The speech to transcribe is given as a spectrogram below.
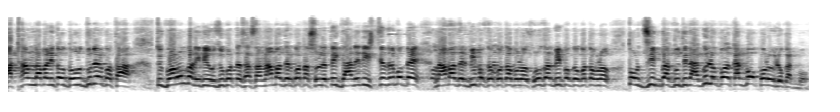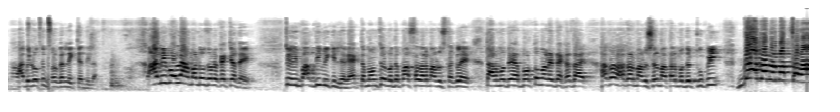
আর ঠান্ডা পানি তো দূর- দূরের কথা। তুই গরম পানি দিয়ে উজু করতে চাস না, নামাজের কথা শুনলে তুই গানের স্টেজের মধ্যে নামাজের বিপক্ষে কথা বলো, রোজার বিপক্ষে কথা বলো, তোর জিব্বা দুদিন আগুলো কাটবো পরইলো কাটবো। আমি লতিফ সরকার লিখতে দিলাম। আমি বললে আমার ওজনে কাটতে দেয় তুই বাদ দিবি কি লেগে? একটা মঞ্চের মধ্যে পাঁচ হাজার মানুষ থাকলে তার মধ্যে বর্তমানে দেখা যায় হাজার হাজার মানুষের মাথার মধ্যে টুপি। বেয়াদবের বাচ্চারা!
